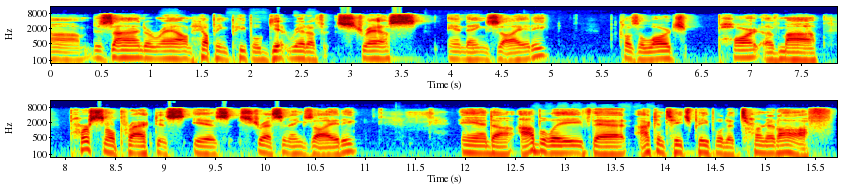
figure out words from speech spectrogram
um, designed around helping people get rid of stress and anxiety because a large part of my personal practice is stress and anxiety. And uh, I believe that I can teach people to turn it off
